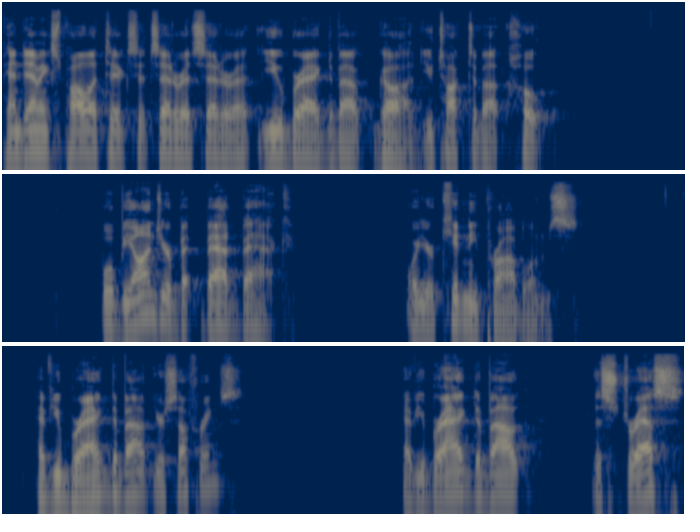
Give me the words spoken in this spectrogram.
pandemics, politics, et cetera, et cetera, you bragged about God. You talked about hope. Well, beyond your bad back or your kidney problems, have you bragged about your sufferings? Have you bragged about the stress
